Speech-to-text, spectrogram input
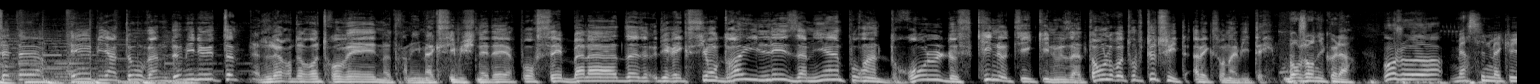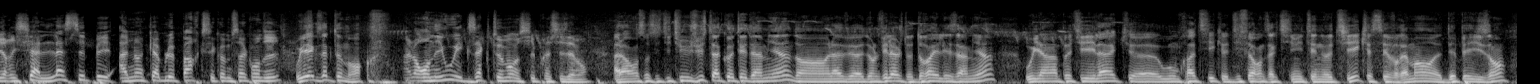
7h et bientôt 22 minutes. L'heure de retrouver notre ami Maxime Schneider pour ses balades. Direction Dreuil-les-Amiens pour un drôle de ski nautique qui nous attend. On le retrouve tout de suite avec son invité. Bonjour Nicolas. Bonjour. Merci de m'accueillir ici à l'ACP, Amiens Cable Park, c'est comme ça qu'on dit? Oui, exactement. Alors on est où exactement ici précisément? Alors on se situe juste à côté d'Amiens, dans, la- dans le village de Dreuil-les-Amiens, où il y a un petit lac euh, où on pratique différentes activités nautiques. C'est vraiment euh,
